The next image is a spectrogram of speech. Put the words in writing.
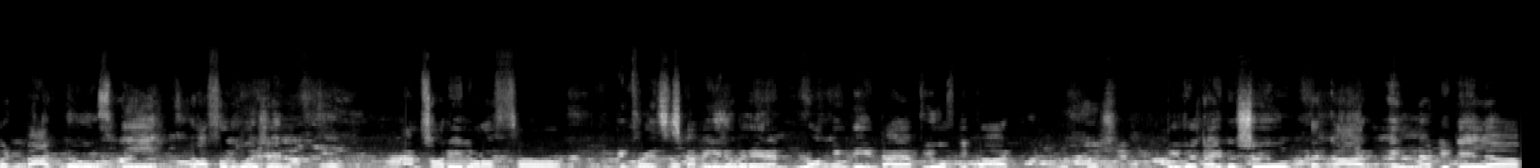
But back to the off-road version, I'm sorry, a lot of uh, influences coming in over here and blocking the entire view of the car. We will try to show you the car in detail. Uh,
